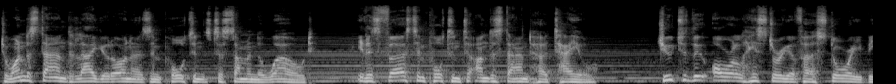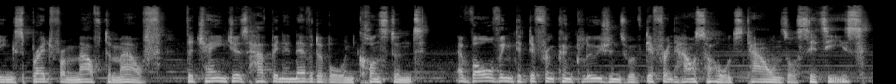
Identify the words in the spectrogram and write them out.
To understand La Llorona's importance to some in the world, it is first important to understand her tale. Due to the oral history of her story being spread from mouth to mouth, the changes have been inevitable and constant, evolving to different conclusions with different households, towns, or cities.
